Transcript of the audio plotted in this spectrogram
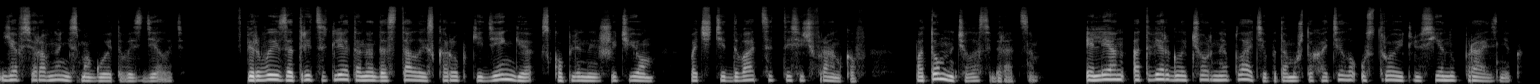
Я все равно не смогу этого сделать. Впервые за 30 лет она достала из коробки деньги, скопленные шитьем, почти 20 тысяч франков. Потом начала собираться. Элиан отвергла черное платье, потому что хотела устроить Люсьену праздник,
